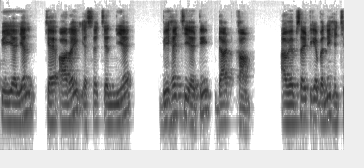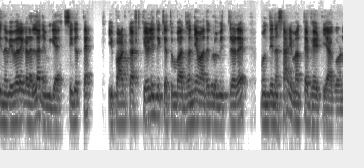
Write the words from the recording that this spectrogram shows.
P L K R I S H N A B H E I T dot com ಆ ವೆಬ್ಸೈಟ್ಗೆ ಬನ್ನಿ, ಹೆಚ್ಚಿನ ವಿವರಗಳೆಲ್ಲ ನಿಮಗೆ ಸಿಗುತ್ತೆ. ಈ ಪಾಡ್ಕಾಸ್ಟ್ ಕೇಳಿದ್ದಕ್ಕೆ ತುಂಬಾ ಧನ್ಯವಾದಗಳು ಮಿತ್ರರೇ. ಮುಂದಿನ ಸಾರಿ ಮತ್ತೆ ಭೇಟಿಯಾಗೋಣ.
